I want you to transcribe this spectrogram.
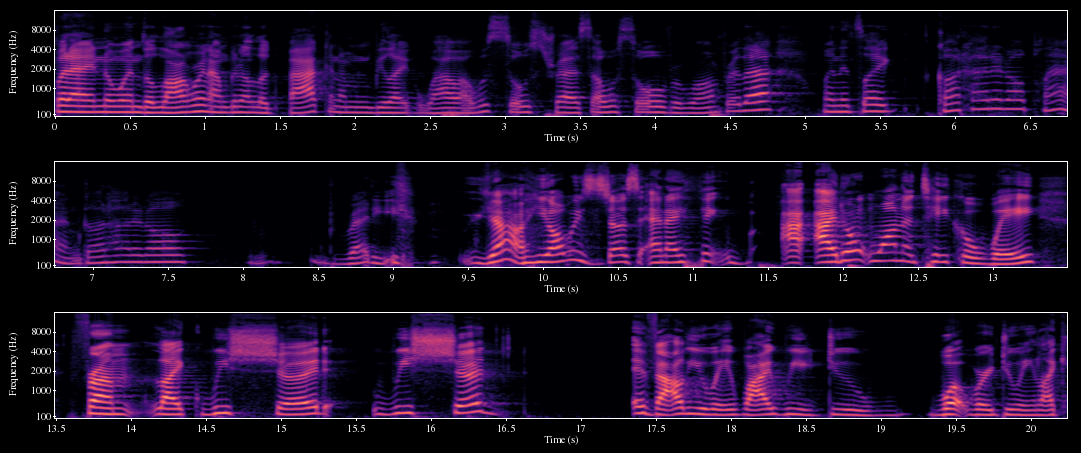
but I know in the long run, I'm gonna look back and I'm gonna be like, wow, I was so stressed. I was so overwhelmed for that. When it's like God had it all planned. God had it all ready. Yeah, he always does. And I think I, I don't want to take away from like we should we should evaluate why we do what we're doing. Like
